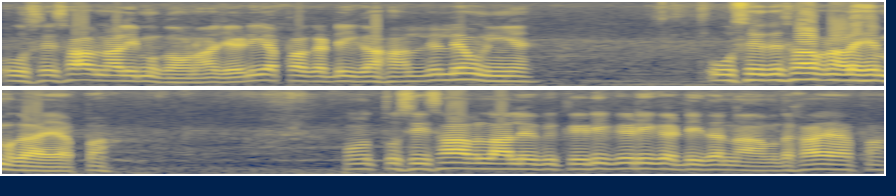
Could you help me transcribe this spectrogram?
ਉਸੇ ਹਿਸਾਬ ਨਾਲ ਹੀ ਮੰਗਾਉਣਾ ਜਿਹੜੀ ਆਪਾਂ ਗੱਡੀ ਗਾਹਾਂ ਲਿ- ਲਿਆਉਣੀ ਹੈ ਉਸੇ ਦੇ ਹਿਸਾਬ ਨਾਲ ਇਹ ਮੰਗਾਇਆ ਆਪਾਂ। ਹੁਣ ਤੁਸੀਂ ਹਿਸਾਬ ਲਾ ਲਿਓ ਵੀ ਕਿਹੜੀ ਕਿਹੜੀ ਗੱਡੀ ਦਾ ਨਾਮ ਦਿਖਾਇਆ ਆਪਾਂ।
